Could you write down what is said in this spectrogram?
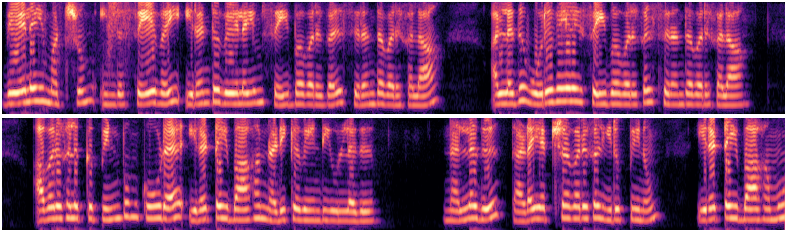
வேலை மற்றும் இந்த சேவை இரண்டு வேலையும் செய்பவர்கள் சிறந்தவர்களா? அல்லது ஒருவேளை செய்பவர்கள் சிறந்தவர்களா? அவர்களுக்கு பின்பும் கூட இரட்டை பாகம் நடிக்க வேண்டியுள்ளது. நல்லது தடையற்றவர்கள் இருப்பினும் இரட்டை பாகமோ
